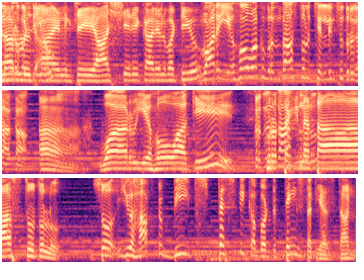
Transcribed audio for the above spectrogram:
నరులు ఆయనకి చేయ ఆశ్చర్య కార్యాలు బట్టి వారు యెహోవాకు కృతదాస్తులు చెల్లించుదురుగాక ఆ, వారు యెహోవాకి కృతజ్ఞతాస్తుతులు. So you have to be specific about the things that he's done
